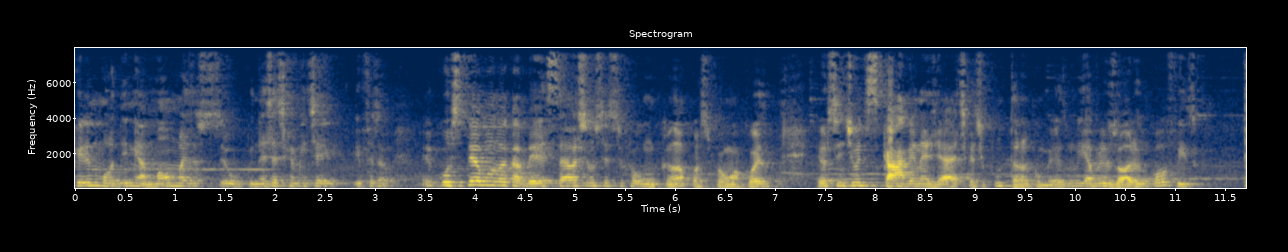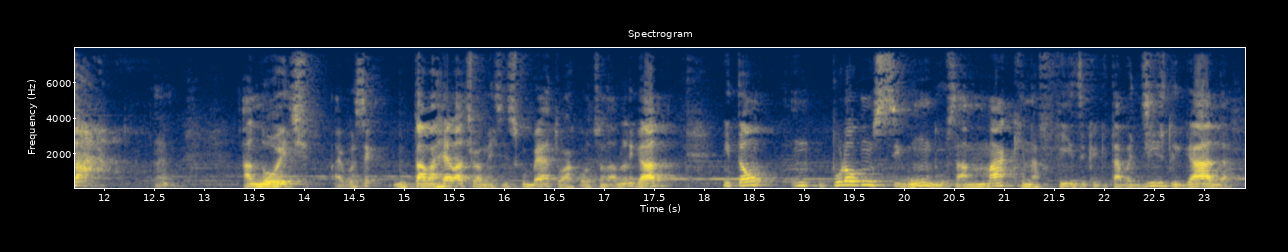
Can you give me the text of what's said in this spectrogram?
querendo morder minha mão, mas eu, eu energeticamente aí, eu, fiz, eu encostei a mão na cabeça, acho não sei se foi algum campo se foi alguma coisa. Eu senti uma descarga energética, tipo um tranco mesmo, e abri os olhos no corpo físico. Tá! Né? À noite, aí você estava relativamente descoberto, o ar-condicionado ligado. Então, por alguns segundos, a máquina física que estava desligada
